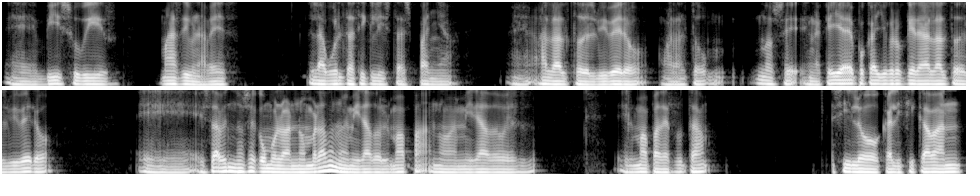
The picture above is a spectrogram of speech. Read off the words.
eh, vi subir más de una vez la Vuelta Ciclista a España eh, al alto del vivero, o al alto, no sé, en aquella época yo creo que era el alto del vivero. Eh, esta vez no sé cómo lo han nombrado, no he mirado el mapa, no he mirado el, el mapa de ruta, si lo calificaban,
